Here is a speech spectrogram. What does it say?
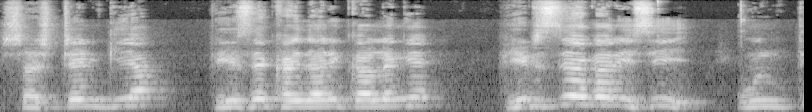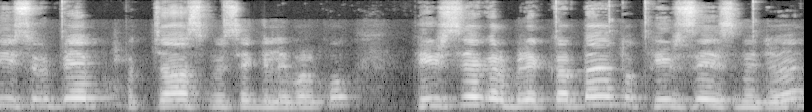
सस्टेन किया, फिर से खरीदारी कर लेंगे। फिर से अगर इसी उनतीस रुपये पचास पैसे के लेवल को फिर से अगर ब्रेक करता है तो फिर से इसमें जो है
